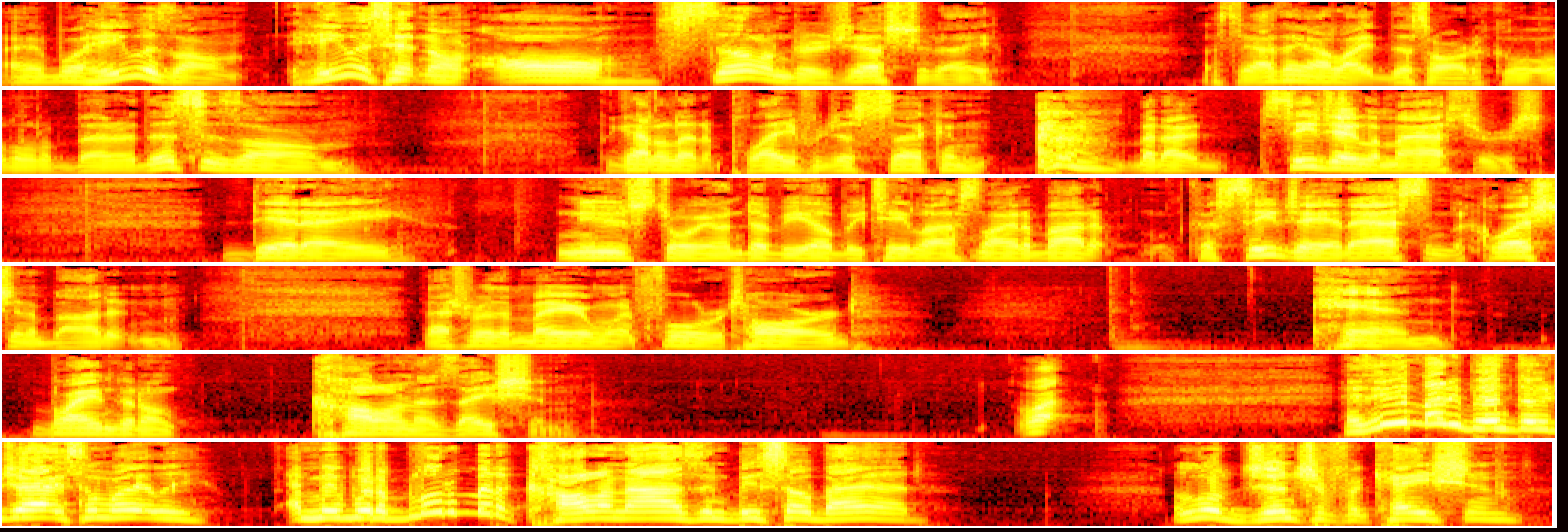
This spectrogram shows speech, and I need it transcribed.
Mean, boy, he was on. He was hitting on all cylinders yesterday. Let's see. I think I like this article a little better. This is um. We got to let it play for just a second. but I, CJ LeMasters did a news story on WLBT last night about it because CJ had asked him the question about it, and that's where the mayor went full retard and blamed it on colonization. What? Has anybody been through Jackson lately? I mean, would a little bit of colonizing be so bad? A little gentrification?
